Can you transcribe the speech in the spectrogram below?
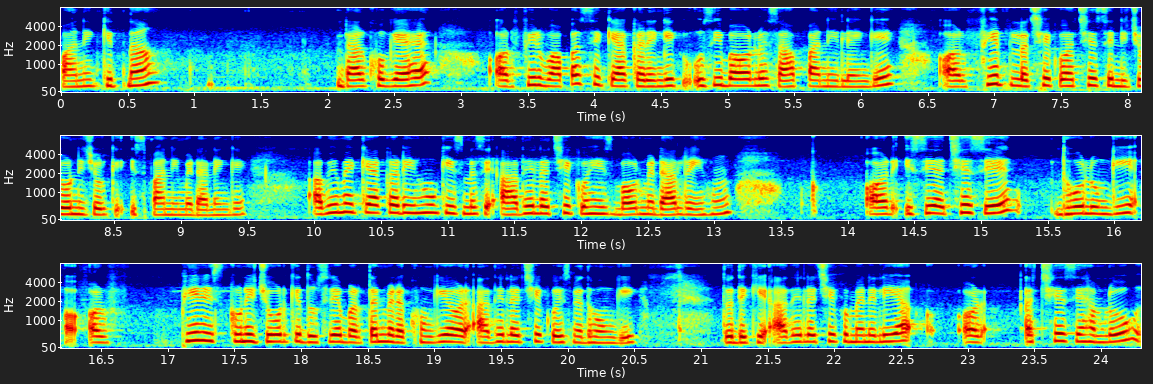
पानी कितना डार्क हो गया है और फिर वापस से क्या करेंगे कि उसी बाउल में साफ़ पानी लेंगे और फिर लच्छे को अच्छे से निचोड़ निचोड़ के इस पानी में डालेंगे। अभी मैं क्या कर रही हूँ कि इसमें से आधे लच्छे को ही इस बाउल में डाल रही हूँ और इसे अच्छे से धो लूँगी और फिर इसको निचोड़ के दूसरे बर्तन में रखूँगी और आधे लच्छे को इसमें धोऊँगी। तो देखिए, आधे लच्छे को मैंने लिया और अच्छे से हम लोग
